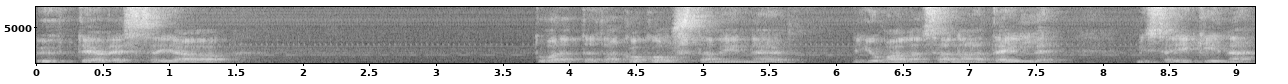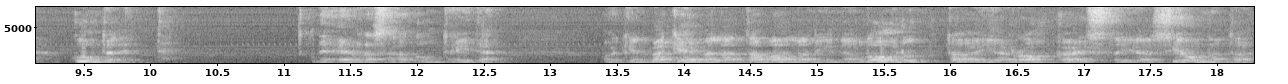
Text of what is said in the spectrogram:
yhteydessä ja tuoda tätä kokousta niin Jumalan sanaa teille, missä ikinä kuuntelette. Ne Herra saakoon teitä oikein väkevällä tavalla niin lohduttaa ja rohkaista ja siunata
